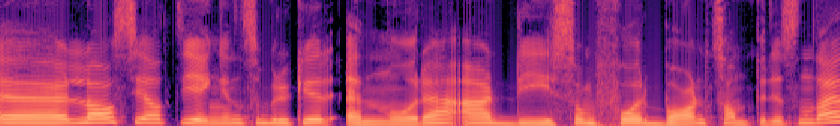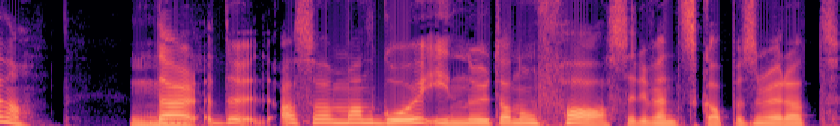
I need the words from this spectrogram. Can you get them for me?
Eh, la oss si at gjengen som bruker n-ordet, er de som får barn samtidig som deg, da. mm. Det er, det, altså, man går jo inn og ut av noen faser i vennskapet som gjør at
